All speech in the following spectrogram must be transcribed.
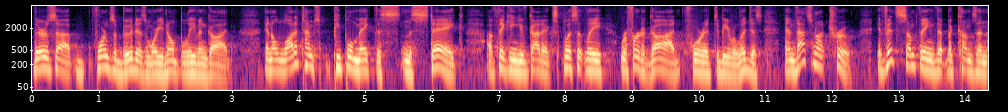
there's uh, forms of Buddhism where you don't believe in God. And a lot of times people make this mistake of thinking you've got to explicitly refer to God for it to be religious. And that's not true. If it's something that becomes an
